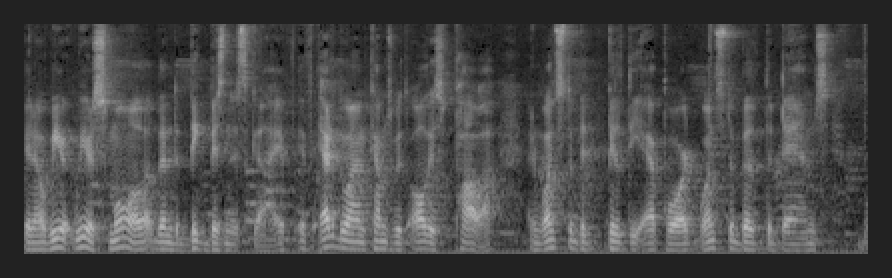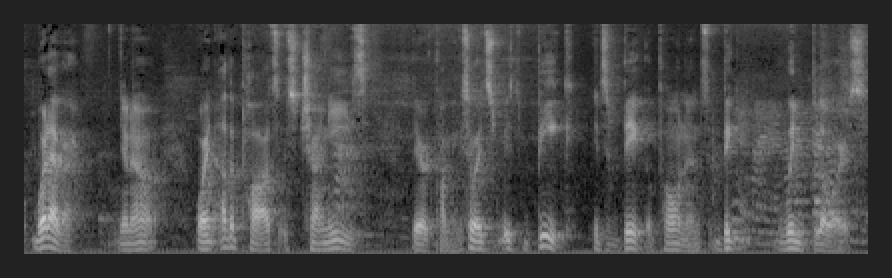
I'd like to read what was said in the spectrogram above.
You know, we are, we are smaller than the big business guy. If, if Erdogan comes with all his power and wants to bu- build the airport, wants to build the dams, whatever, you know, or in other parts, it's Chinese they're coming. So it's, it's big, it's big opponents, big wind blowers.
